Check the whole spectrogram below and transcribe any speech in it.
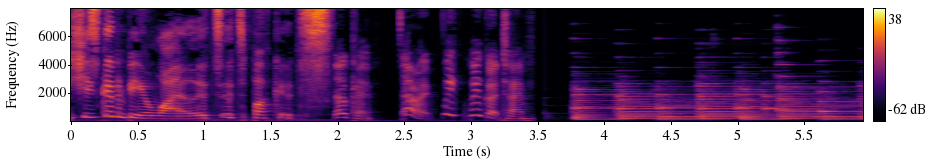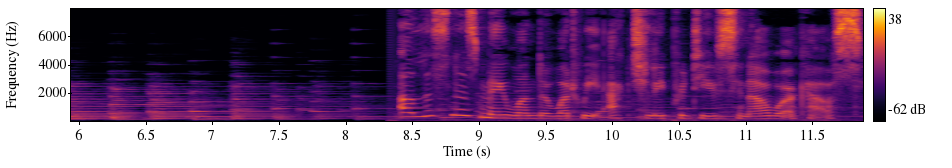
She's gonna be a while. It's it's buckets. Okay. All right. We, we've got time. Our listeners may wonder what we actually produce in our workhouse.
